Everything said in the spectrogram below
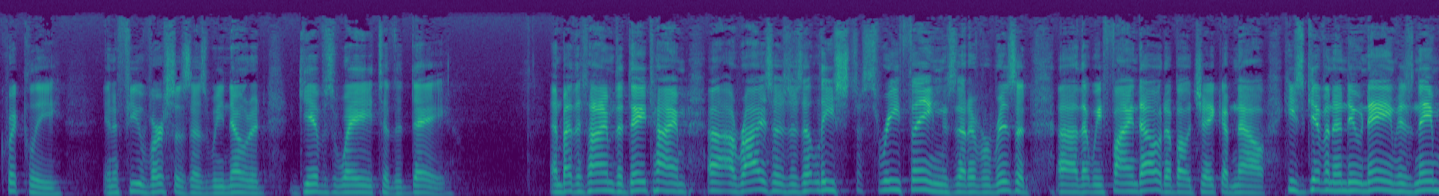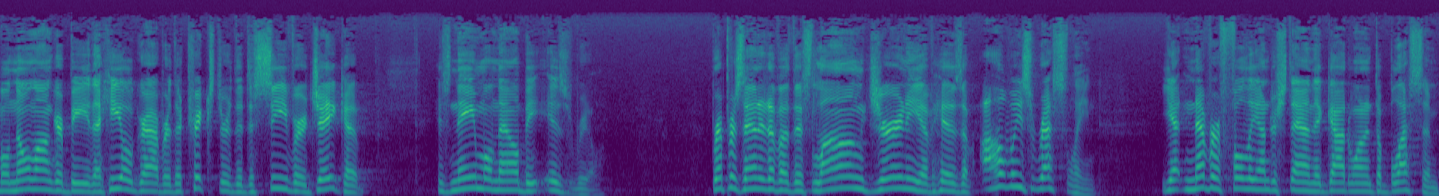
quickly, in a few verses, as we noted, gives way to the day. And by the time the daytime uh, arises, there's at least three things that have arisen uh, that we find out about Jacob now. He's given a new name. His name will no longer be the heel grabber, the trickster, the deceiver, Jacob. His name will now be Israel. Representative of this long journey of his of always wrestling yet never fully understand that God wanted to bless him,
